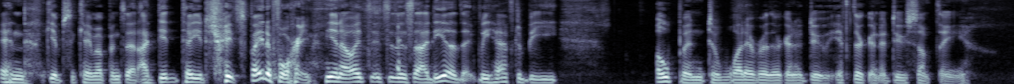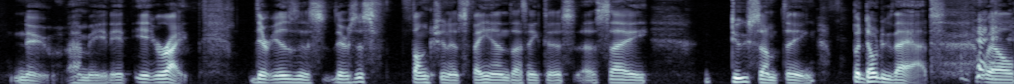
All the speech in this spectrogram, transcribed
And Gibson came up and said I did tell you to trade Cepeda for him. You know it's it's this idea that we have to be open to whatever they're going to do if they're going to do something new. I mean, it, it you're right. There is this there's this function as fans, I think, to uh, say do something, but don't do that. well,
